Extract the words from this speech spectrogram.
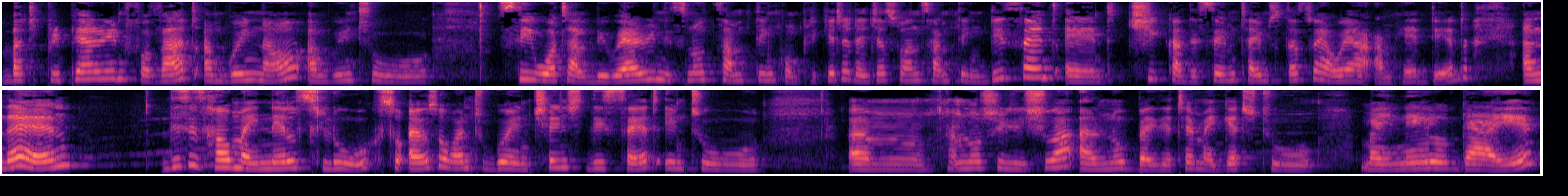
But preparing for that, I'm going now. I'm going to see what I'll be wearing. It's not something complicated. I just want something decent and chic at the same time. So that's where, where I'm headed. And then this is how my nails look. So I also want to go and change this set into um i'm not really sure. I'll know by the time i get to my nail guy.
